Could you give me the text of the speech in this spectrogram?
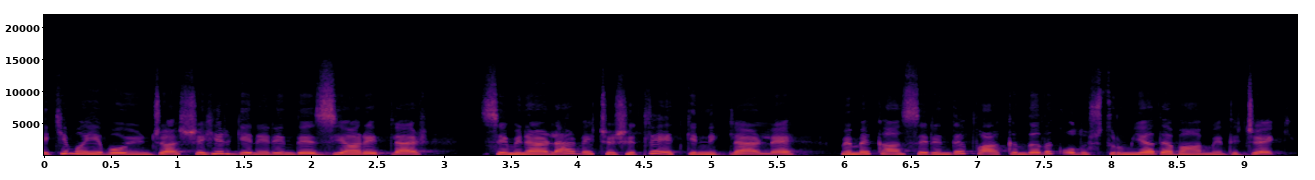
Ekim ayı boyunca şehir genelinde ziyaretler, seminerler ve çeşitli etkinliklerle meme kanserinde farkındalık oluşturmaya devam edecek.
